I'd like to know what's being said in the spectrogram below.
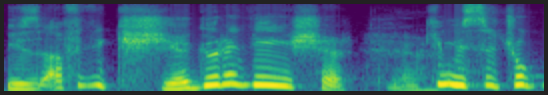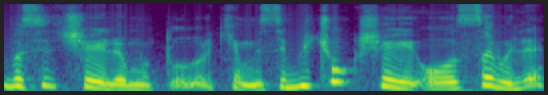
izafi bir kişiye göre değişir. Evet. Kimisi çok basit şeyle mutlu olur. Kimisi birçok şey olsa bile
